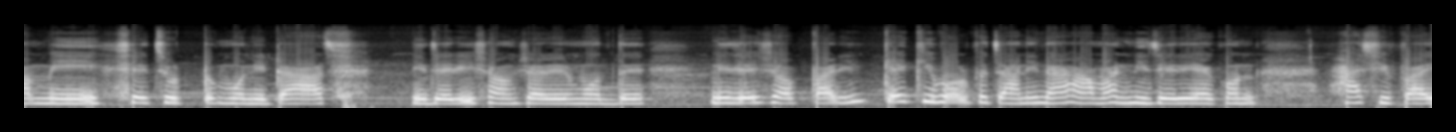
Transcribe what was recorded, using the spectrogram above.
আমি সেই ছোট্ট মনিটা আজ নিজেরই সংসারের মধ্যে নিজেই সব পারি। কে কি বলবে জানি না, আমার নিজেরই এখন হাসি পাই।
